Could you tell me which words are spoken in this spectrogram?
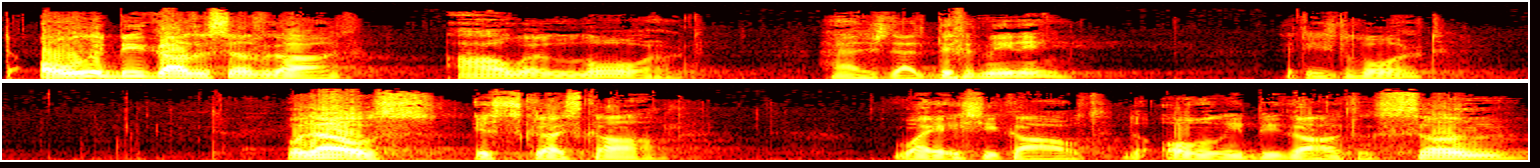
the only begotten Son of God, our Lord, has that different meaning? That he's the Lord? What else is Christ called? Why is he called the only begotten Son?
